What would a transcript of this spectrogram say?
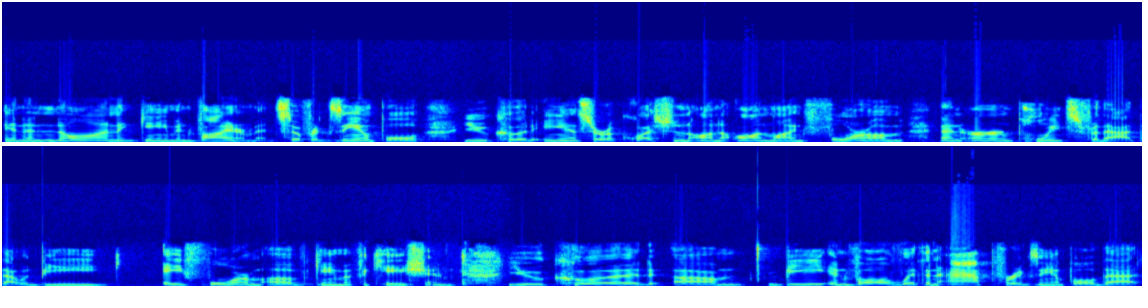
in a non game environment. So, for example, you could answer a question on an online forum and earn points for that. That would be a form of gamification. You could um, be involved with an app, for example, that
